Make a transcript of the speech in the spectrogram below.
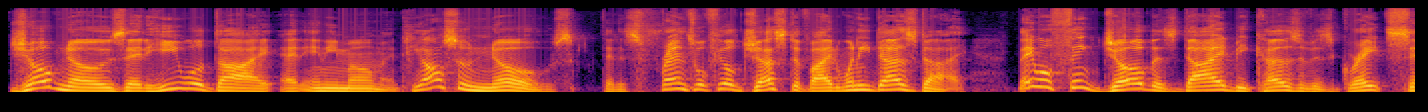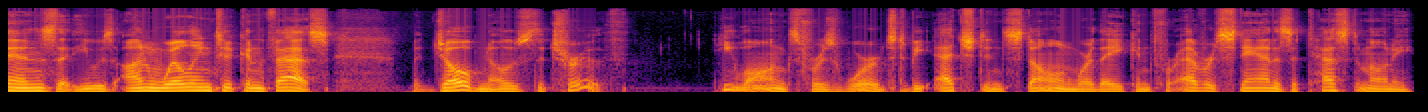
Job knows that he will die at any moment. He also knows that his friends will feel justified when he does die. They will think Job has died because of his great sins that he was unwilling to confess. But Job knows the truth. He longs for his words to be etched in stone where they can forever stand as a testimony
